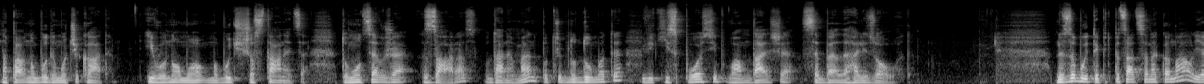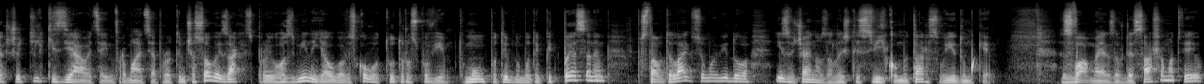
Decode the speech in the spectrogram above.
напевно, будемо чекати. І воно, мабуть, що станеться. Тому це вже зараз, в даний момент, потрібно думати, в який спосіб вам далі себе легалізовувати. Не забудьте підписатися на канал. Якщо тільки з'явиться інформація про тимчасовий захист, про його зміни, я обов'язково тут розповім. Тому потрібно бути підписаним, поставити лайк цьому відео і, звичайно, залишити свій коментар, свої думки. З вами, як завжди, Саша Матвєєв.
